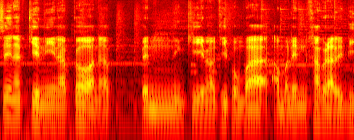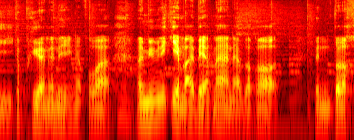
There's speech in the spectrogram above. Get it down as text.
ซึ่งนะครับเกมนี้นะครับก็นะครับเป็นหนึ่งเกมนะที่ผมว่าเอามาเล่นค่าเวลาได้ดีกับเพื่อนนั่นเองนะเพราะว่ามันมีมินิเกมหลายแบบมากนะครับแล้วก็ เป็นตัวละค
